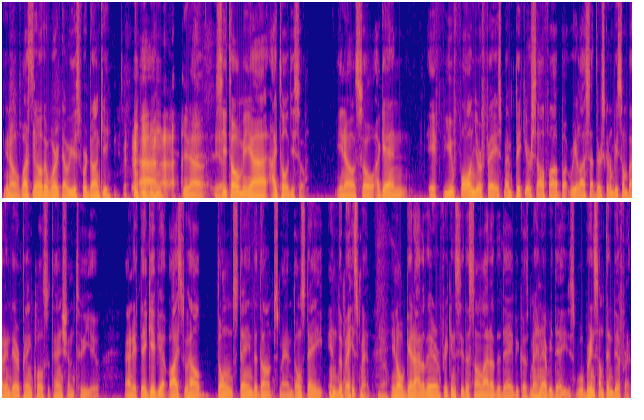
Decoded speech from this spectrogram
you know what's the other word that we use for donkey? Uh, you know, yeah. she told me, uh, I told you so. You know, so again, if you fall on your face and pick yourself up, but realize that there's going to be somebody in there paying close attention to you. And if they give you advice to help, don't stay in the dumps, man. Don't stay in the basement. Yeah. You know, get out of there and freaking see the sunlight of the day because, man, every day will bring something different.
